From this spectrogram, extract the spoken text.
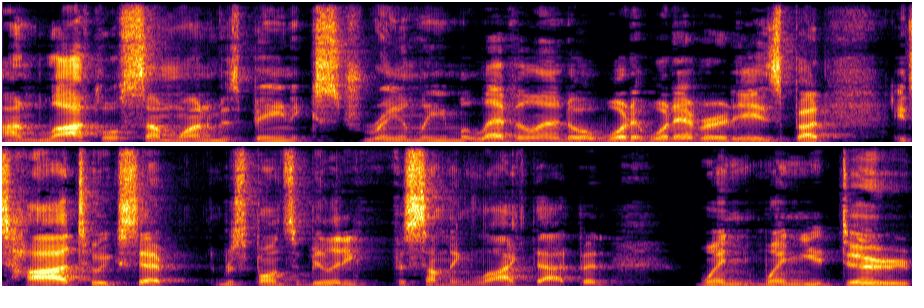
unluck, or someone was being extremely malevolent, or what, whatever it is. But it's hard to accept responsibility for something like that. But when when you do,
